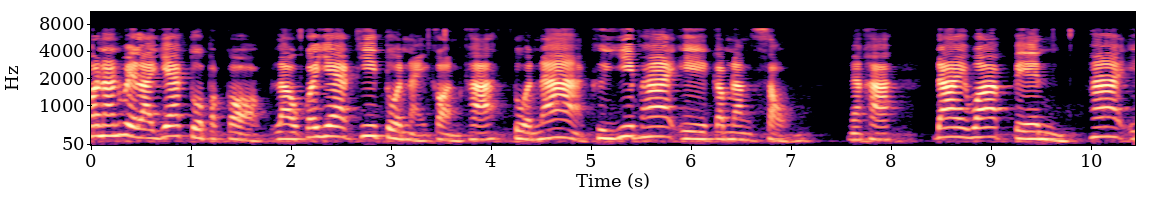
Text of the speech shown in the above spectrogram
ราะนั้นเวลาแยกตัวประกอบ เราก็แยกที่ตัวไหนก่อนคะ ตัวหน้าคือ 25a กำลังสองนะคะ ได้ว่าเป็น 5a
